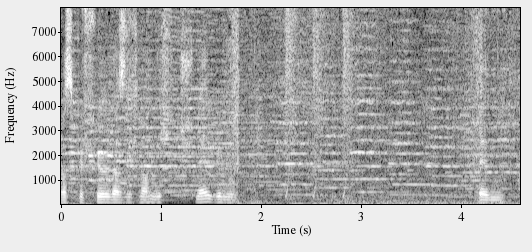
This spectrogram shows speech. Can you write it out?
Habe das Gefühl, dass ich noch nicht schnell genug bin.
